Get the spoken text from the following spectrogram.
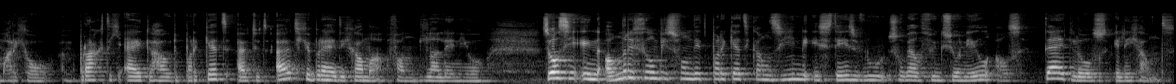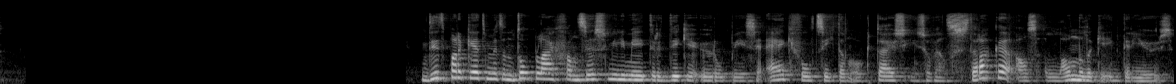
Margot, een prachtig eikenhouten parket uit het uitgebreide gamma van Lalenio. Zoals je in andere filmpjes van dit parket kan zien, is deze vloer zowel functioneel als tijdloos elegant. Dit parket met een toplaag van 6 mm dikke Europese eik voelt zich dan ook thuis in zowel strakke als landelijke interieurs.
